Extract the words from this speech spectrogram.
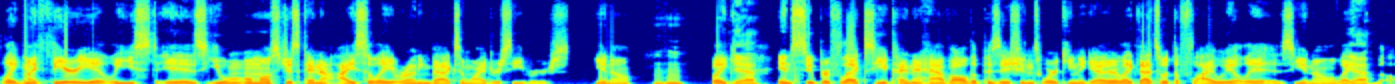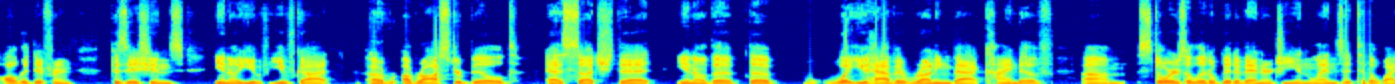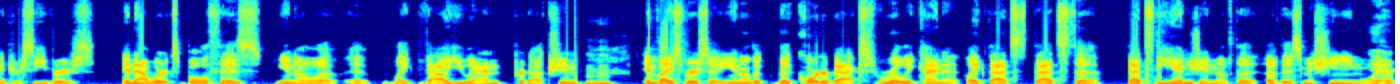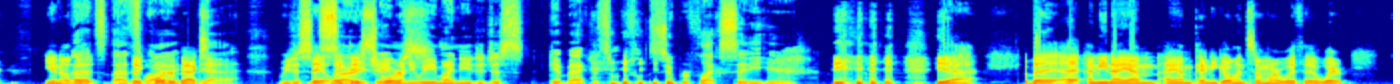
like my theory at least is you almost just kind of isolate running backs and wide receivers, you know? Mm-hmm. Like Yeah. in Superflex, you kind of have all the positions working together. Like that's what the flywheel is, you know, like Yeah. all the different positions. You know, you've you've got a, a roster build as such that you know the the what you have at running back kind of um, stores a little bit of energy and lends it to the wide receivers, and that works both as you know a, a, like value and production Mm-hmm. and vice versa. You know, the the quarterbacks really kind of like that's that's the that's the engine of the of this machine where Yep. you know That's the that's the why- quarterbacks. Yeah. We just They- like, sorry, they J score Money. We might need to just get back to some super flex city here. yeah, but I, I mean, I am I am kind of going somewhere with it where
